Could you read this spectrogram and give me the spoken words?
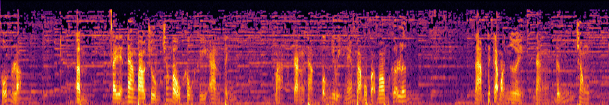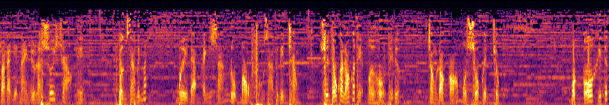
Hỗn loạn ầm, Đại điện đang bao trùm trong bầu không khí an tĩnh Mà căng thẳng bỗng như bị ném vào một quả bom cỡ lớn. Làm tất cả mọi người đang đứng trong tòa đại điện này đều là sôi trào lên. Vầng sáng biến mất Mười đạo ánh sáng đủ màu phóng ra từ bên trong. Xuyên thấu qua nó có thể mơ hồ thấy được Trong đó có một số quyển trục. Một cỗ khí tức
